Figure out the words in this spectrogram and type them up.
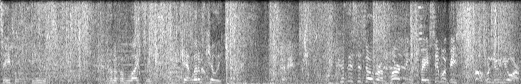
Sable and demons. None of them like me. Can't let them kill each other. If this is over a parking space, it would be so New York.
